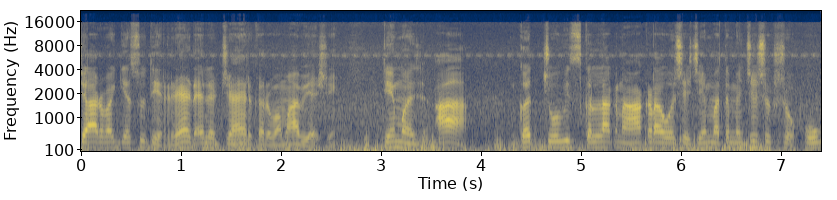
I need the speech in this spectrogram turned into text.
ચાર વાગ્યા સુધી રેડ એલર્ટ જાહેર કરવામાં આવ્યા છે. તેમજ આ ગત ચોવીસ કલાકના આંકડાઓ છે, જેમાં તમે જોઈ શકશો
